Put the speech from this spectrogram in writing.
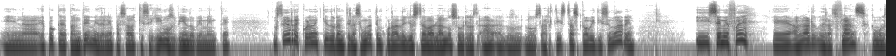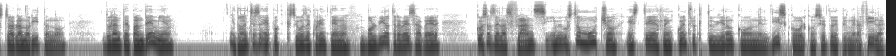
en la época de pandemia del año pasado, que seguimos viendo obviamente. Ustedes recuerdan que durante la segunda temporada yo estaba hablando sobre los, los, artistas COVID-19 y se me fue eh, hablar de las flans, como lo estoy hablando ahorita, ¿no? Durante la pandemia, durante esa época que estuvimos en cuarentena, volví otra vez a ver cosas de las flans y me gustó mucho este reencuentro que tuvieron con el disco o el concierto de primera fila.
